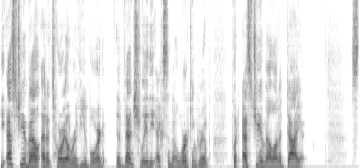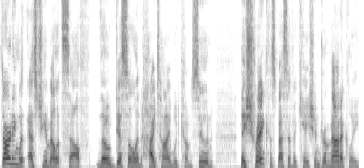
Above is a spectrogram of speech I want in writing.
the SGML Editorial Review Board, eventually the XML Working Group, put SGML on a diet. Starting with SGML itself, though DSSSL and HyTime would come soon, they shrank the specification dramatically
